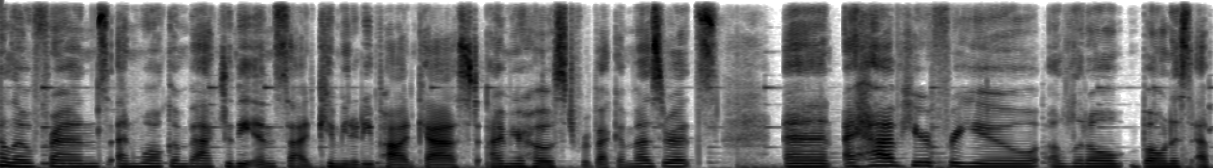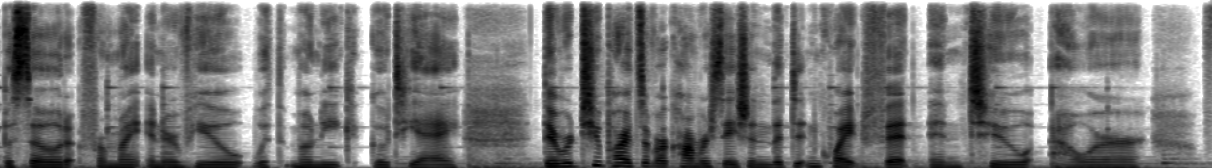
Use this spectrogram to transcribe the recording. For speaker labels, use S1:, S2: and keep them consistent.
S1: Hello, friends, and welcome back to the Inside Community Podcast. I'm your host, Rebecca Mesritz, and I have here for you a little bonus episode from my interview with Monique Gauthier. There were two parts of our conversation that didn't quite fit into our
